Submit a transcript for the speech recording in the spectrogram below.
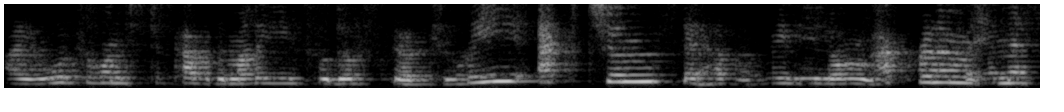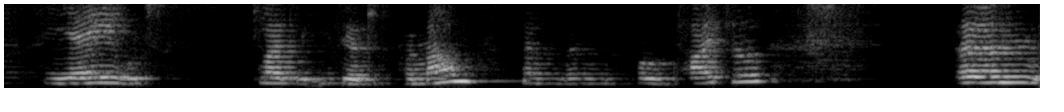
I also wanted to cover the Marie Skłodowska-Curie actions. They have a really long acronym, MSCA, which is slightly easier to pronounce than, than the full title. Um,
